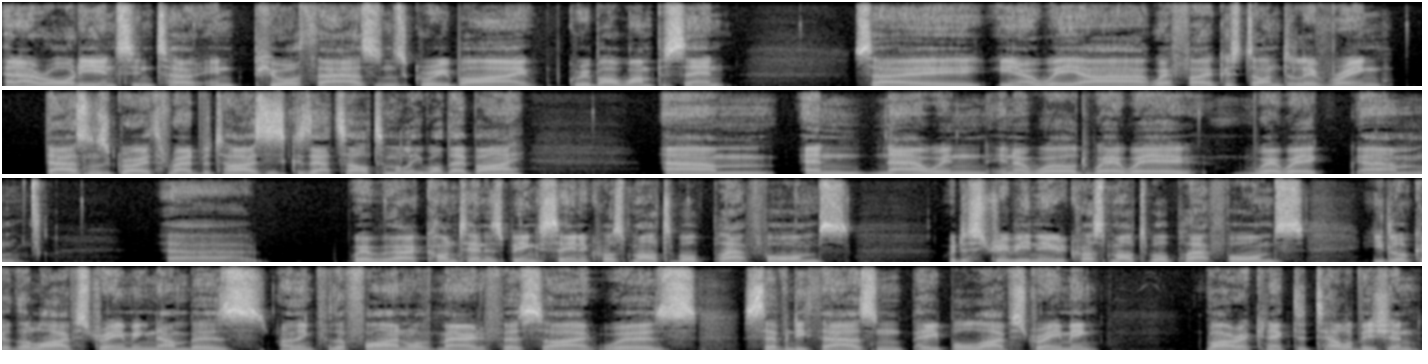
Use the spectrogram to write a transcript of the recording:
and our audience in to, in pure thousands grew by grew by one percent. So you know, we are we're focused on delivering thousands of growth for advertisers because that's ultimately what they buy. Um, and now in, in a world where we're where we're um, uh, where our content is being seen across multiple platforms, we're distributing it across multiple platforms. You look at the live streaming numbers. I think for the final of Married at First Sight was seventy thousand people live streaming via connected television.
